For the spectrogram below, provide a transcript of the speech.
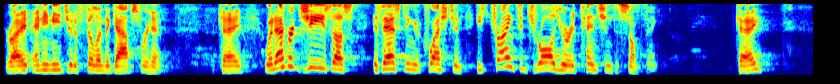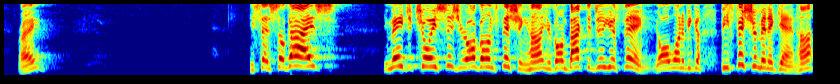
right? And he needs you to fill in the gaps for him okay? Whenever Jesus is asking a question, he's trying to draw your attention to something, okay? Right? He says, So, guys, you made your choices. You're all going fishing, huh? You're going back to do your thing. You all want to be, go- be fishermen again, huh?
